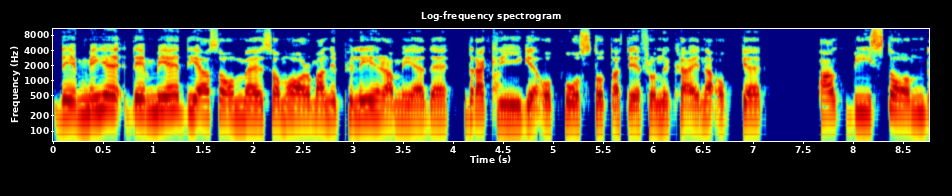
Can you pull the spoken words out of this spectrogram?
det, är, med, det är media som, eh, som har manipulerat med eh, andra kriget och påstått att det är från Ukraina. Och eh, allt bistånd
